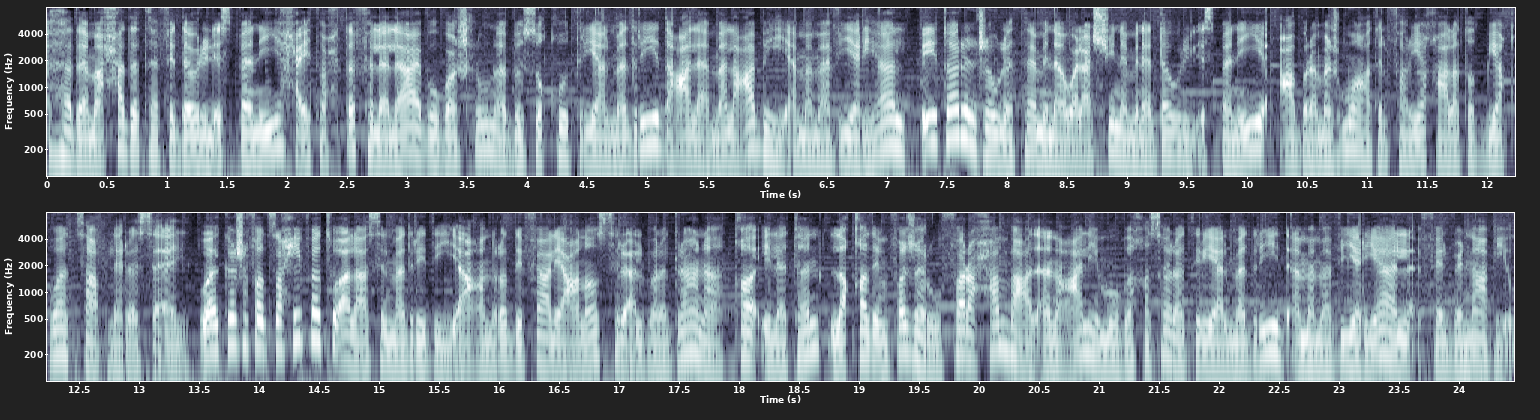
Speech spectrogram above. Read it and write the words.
هذا ما حدث في الدوري الإسباني حيث احتفل لاعب برشلونة بسقوط ريال مدريد على ملعبه أمام فياريال في إطار الجولة الثامنة والعشرين من الدوري الإسباني عبر مجموعة الفريق على تطبيق واتساب للرسائل. وكشفت صحيفة آس المدريدية عن رد فعل عناصر البلوغرانا قائلة لقد انفجروا فرحا بعد أن علموا بخسارة ريال مدريد أمام فياريال في البرنابيو.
